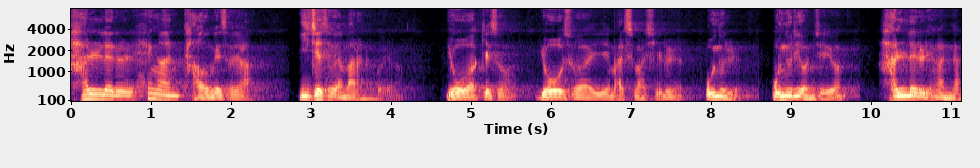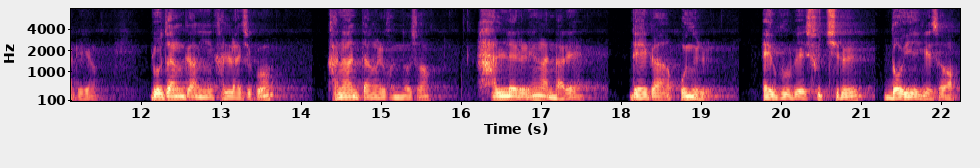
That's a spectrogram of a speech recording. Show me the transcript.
할례를 행한 다음에서야 이제서야 말하는 거예요. 여호와께서 여호수아에게 말씀하시기를 오늘 오늘이 언제예요? 할례를 행한 날이에요. 요단강이 갈라지고 가나안 땅을 건너서 할례를 행한 날에 내가 오늘 애굽의 수치를 너희에게서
